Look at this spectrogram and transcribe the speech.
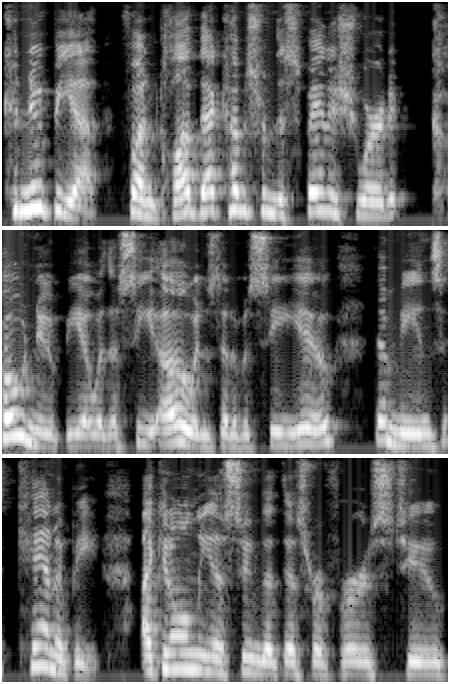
Cunupia Fun Club, that comes from the Spanish word conupia with a CO instead of a CU, that means canopy. I can only assume that this refers to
